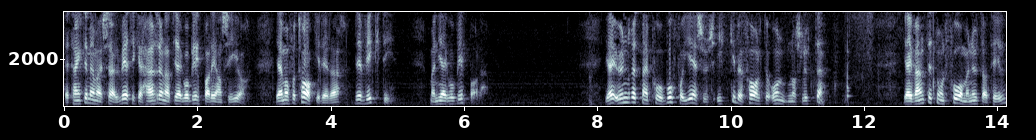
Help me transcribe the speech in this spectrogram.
Jeg tenkte med meg selv, vet ikke Herren at jeg går glipp av det han sier? Jeg må få tak i det der, det er viktig, men jeg går glipp av det. Jeg undret meg på hvorfor Jesus ikke befalte ånden å slutte. Jeg ventet noen få minutter til.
